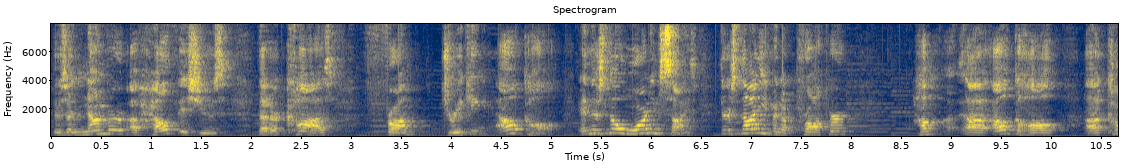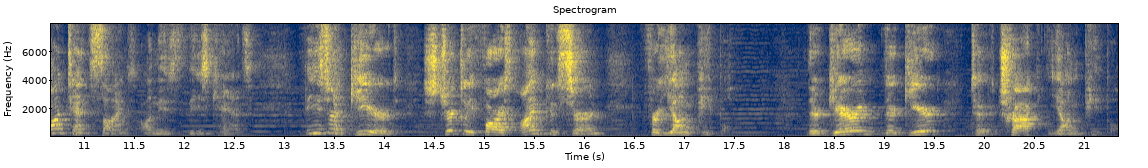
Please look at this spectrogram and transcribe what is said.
There's a number of health issues that are caused from drinking alcohol. And there's no warning signs. There's not even a proper uh, alcohol uh, content signs on these, these cans. These are geared, strictly far as I'm concerned, for young people. They're gearing, they're geared to attract young people.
